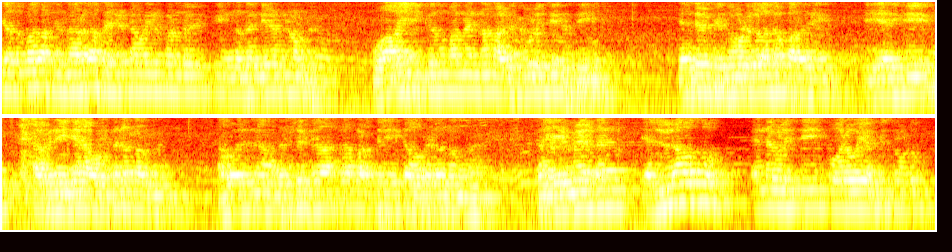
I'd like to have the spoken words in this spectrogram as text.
ചെന്നപ്പോ സത്യൻ സാറ് കസേരയിട്ട് അവിടെ ഇരിപ്പുണ്ട്. ഇന്നസെന്റ് ഉണ്ട് വായിരിക്കുന്നു പറഞ്ഞ എന്നെ നടുക്ക് വിളിച്ചിരുത്തി. എന്റെ എപ്പിസോഡുകളൊക്കെ പറഞ്ഞ് ഈ എനിക്ക് അഭിനയിക്കാൻ അവസരം തന്ന്. അതുപോലെ തന്നെ ആദർശിക പടത്തിൽ എനിക്ക് അവസരം തന്ന്. സലീമേട്ടൻ എല്ലാ ദിവസവും എന്നെ വിളിച്ച് ഓരോ എപ്പിസോഡും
